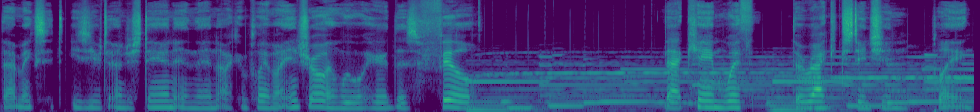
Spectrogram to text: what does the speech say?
that makes it easier to understand and then I can play my intro and we will hear this fill that came with the rack extension playing.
